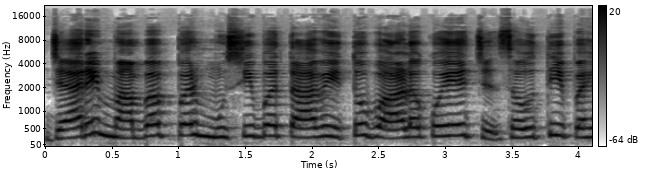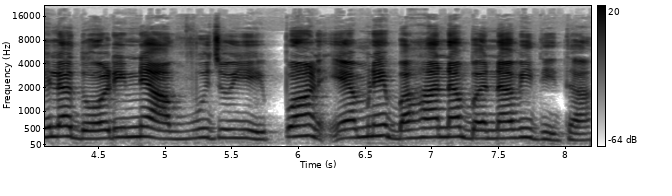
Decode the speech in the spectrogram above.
જ્યારે મા બાપ પર મુસીબત આવે તો બાળકોએ જ સૌથી પહેલાં દોડીને આવવું જોઈએ, પણ એમણે બહાના બનાવી દીધા.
